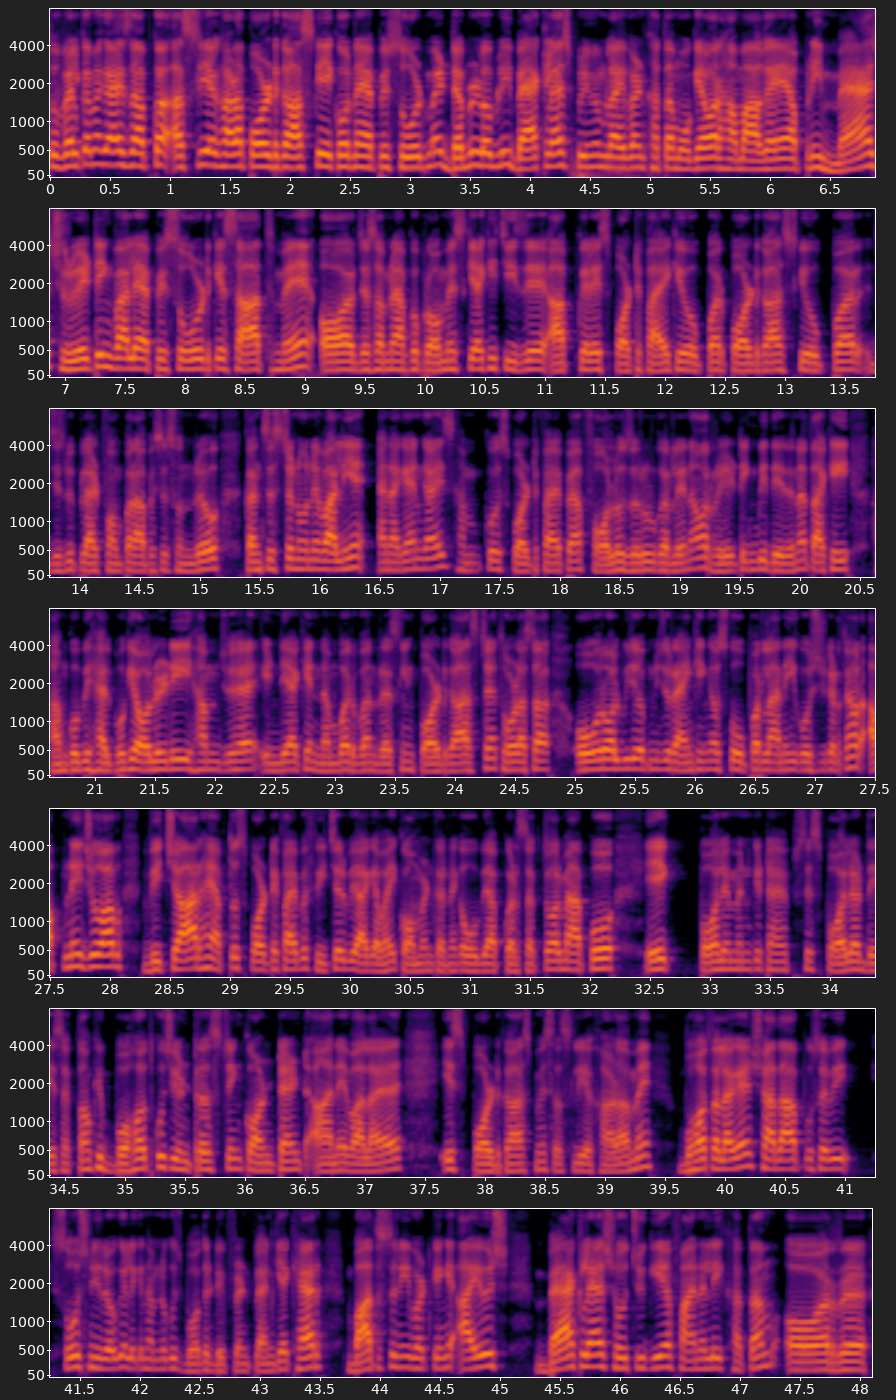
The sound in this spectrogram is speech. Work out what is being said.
तो वेलकम है गाइस आपका असली अखाड़ा पॉडकास्ट के एक और नए एपिसोड में। W W Backlash premium live event खत्म हो गया और हम आ गए हैं अपनी मैच रेटिंग वाले एपिसोड के साथ में। और जैसा हमने आपको प्रॉमिस किया कि चीज़ें आपके लिए स्पॉटिफाई के ऊपर पॉडकास्ट के ऊपर, जिस भी प्लेटफॉर्म पर आप इसे सुन रहे हो कंसिस्टेंट होने वाली हैं। एंड अगैन गाइज़ हमको स्पॉटिफाई पर आप फॉलो ज़रूर कर लेना और रेटिंग भी दे देना ताकि हमको भी हेल्प होगी। ऑलरेडी हम जो है इंडिया के नंबर वन रेसलिंग पॉडकास्ट है। थोड़ा सा ओवरऑल भी जो अपनी जो रैंकिंग है उसको ऊपर लाने की कोशिश करते हैं। और अपने जो आप विचार हैं, अब तो स्पॉटिफाई पर फीचर भी आ गया भाई कॉमेंट करने का वो भी आप कर सकते हो। और मैं आपको एक पॉलेमन के टाइप से स्पॉयलर दे सकता हूँ कि बहुत कुछ इंटरेस्टिंग कंटेंट आने वाला है इस पॉडकास्ट में ससली अखाड़ा में। बहुत अलग है, शायद आप उसे भी सोच नहीं रहोगे लेकिन हमने कुछ बहुत डिफरेंट प्लान किया। खैर, बात से नहीं भटकेंगे। आयुष बैकलैश हो चुकी है फाइनली ख़त्म। और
